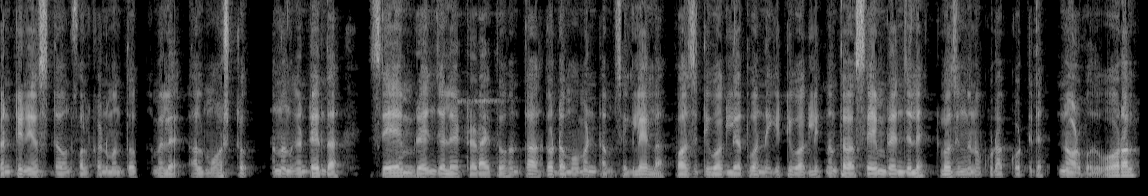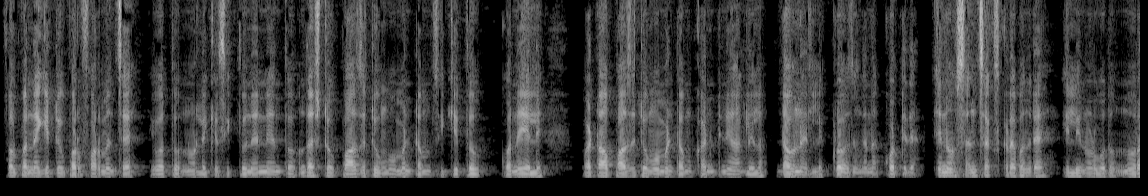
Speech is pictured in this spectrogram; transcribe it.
ಕಂಟಿನ್ಯೂಸ್ ಡೌನ್ ಫಾಲ್ ಕಂಡು ಬಂತು. ಆಮೇಲೆ ಆಲ್ಮೋಸ್ಟ್ ಹನ್ನೊಂದು ಗಂಟೆಯಿಂದ ಸೇಮ್ ರೇಂಜ್ ಅಲ್ಲೇ ಟ್ರೇಡ್ ಆಯ್ತು ಅಂತ ದೊಡ್ಡ ಮೊಮೆಂಟಮ್ ಇಲ್ಲ. ಪಾಸಿಟಿವ್ ಆಗ್ಲಿ ಅಥವಾ ನೆಗೆಟಿವ್ ಆಗ್ಲಿ. ನಂತರ ಸೇಮ್ ರೇಂಜ್ ಅಲ್ಲೇ ಕ್ಲೋಸಿಂಗ್ ಅನ್ನು ಕೂಡ ಕೊಟ್ಟಿದೆ. ನೋಡಬಹುದು ಓವರ್ ಆಲ್ ಸ್ವಲ್ಪ ನೆಗೆಟಿವ್ ಪರ್ಫಾರ್ಮೆನ್ಸ್ ಇವತ್ತು ನೋಡ್ಲಿಕ್ಕೆ ಸಿಕ್ತು ನಿನ್ನೆ ಅಂತೂ. ಒಂದಷ್ಟು ಪಾಸಿಟಿವ್ ಮೊಮೆಂಟಮ್ ಸಿಕ್ಕಿತ್ತು ಕೊನೆಯಲ್ಲಿ. ಬಟ್ ಆ ಪಾಸಿಟಿವ್ ಮೊಮೆಂಟಮ್ ಕಂಟಿನ್ಯೂ ಆಗಲಿಲ್ಲ. ಡೌನ್ ಅಲ್ಲಿ ಕ್ಲೋಸಿಂಗ್ ಅನ್ನ ಕೊಟ್ಟಿದೆ. ಇನ್ನು ಸೆನ್ಸೆಕ್ಸ್ ಕಡೆ ಬಂದ್ರೆ ಇಲ್ಲಿ ನೋಡಬಹುದು ನೂರ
